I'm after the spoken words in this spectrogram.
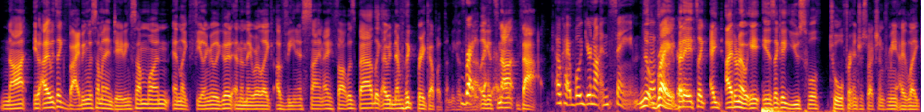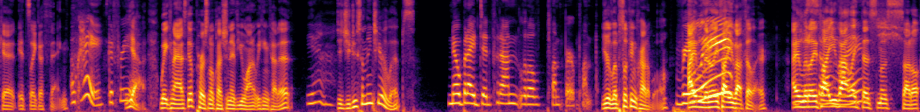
not if I was like vibing with someone and dating someone and like feeling really good and then they were like a Venus sign I thought was bad like I would never like break up with them because of Right, that. like right, it's right, not that Okay, well you're not insane. no right really but it's like I, I don't know it is like a useful tool for introspection for me I like it it's like a thing okay. Good for you. yeah wait can I ask a personal question if you want it we can cut it yeah. did you do something to your lips No, but I did put on little plumper plump. your lips look incredible Really? I literally thought you got filler I literally so thought you got like the most subtle.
